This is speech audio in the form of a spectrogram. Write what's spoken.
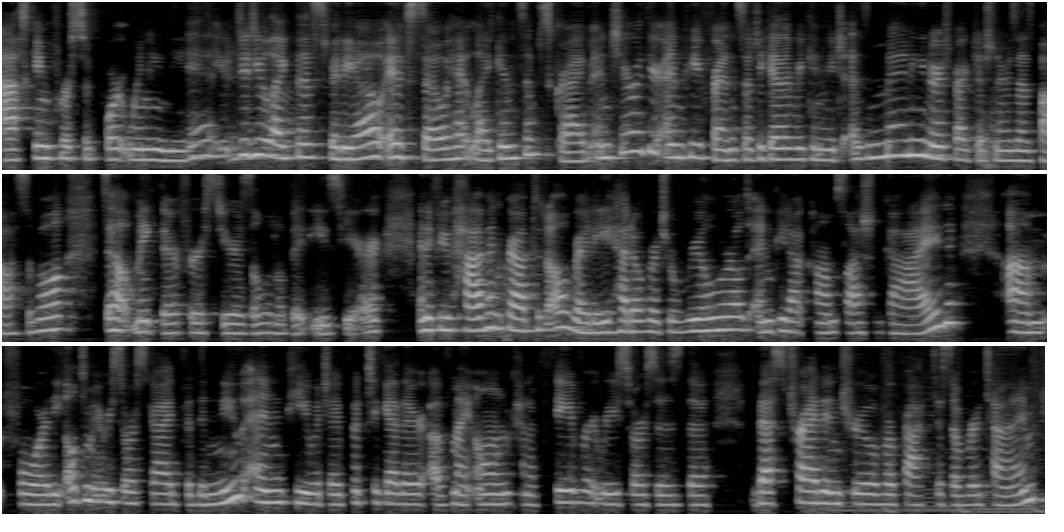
asking for support when you need it. Did you like this video? If so hit like and subscribe and share with your np friends so together we can reach as many nurse practitioners as possible to help make their first years a little bit easier. And if you haven't grabbed it already head over to realworldnp.com slash guide um, for the ultimate resource guide for the new np which i put together of my own kind of favorite resources, the best tried and true over practice over time.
